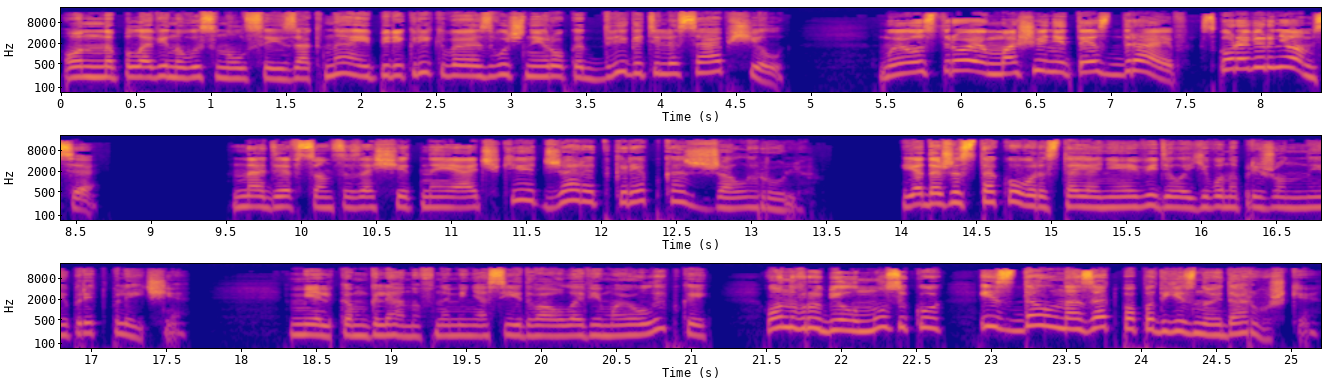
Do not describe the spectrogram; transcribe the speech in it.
Он наполовину высунулся из окна и, перекрикивая звучный рокот двигателя, сообщил. Мы устроим машине тест-драйв. Скоро вернемся!» Надев солнцезащитные очки, Джаред крепко сжал руль. Я даже с такого расстояния видела его напряженные предплечья. Мельком глянув на меня с едва уловимой улыбкой, он врубил музыку и сдал назад по подъездной дорожке.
